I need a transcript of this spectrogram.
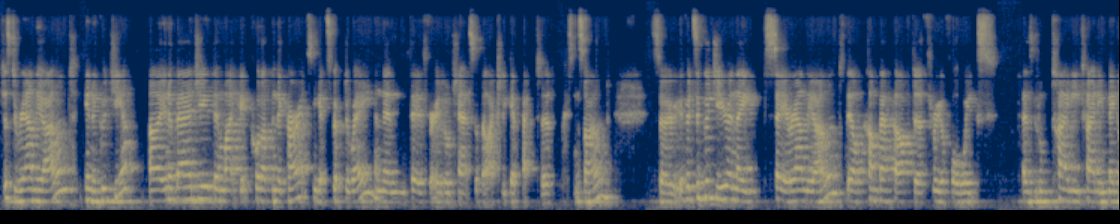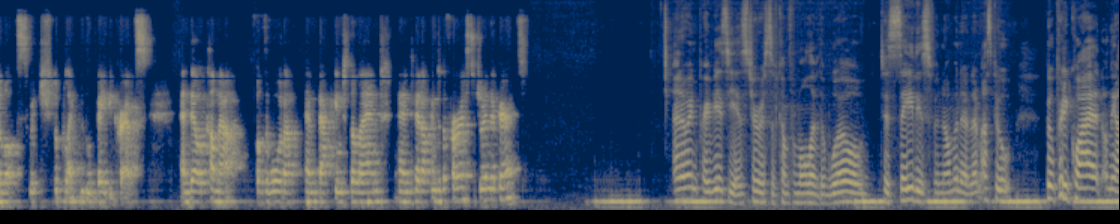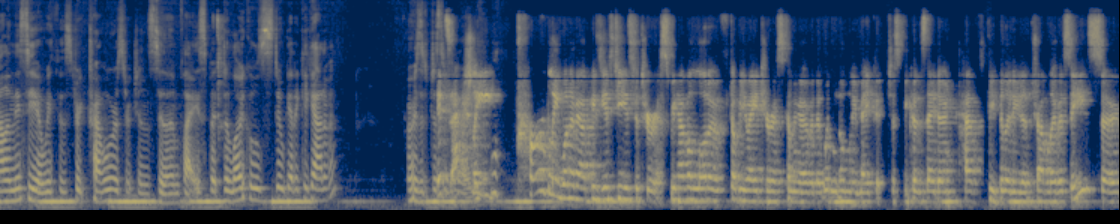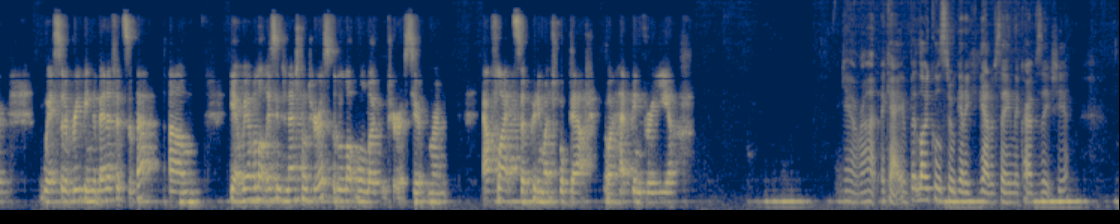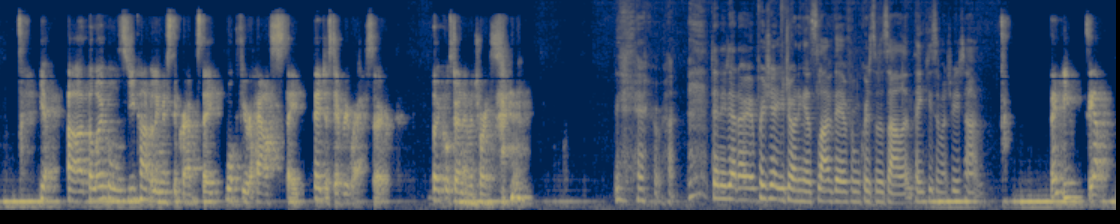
just around the island in a good year. Uh, in a bad year, they might get caught up in the currents and get swept away, and then there's very little chance that they'll actually get back to Christmas Island. So if it's a good year and they stay around the island, they'll come back after three or four weeks as little tiny, tiny megalops, which look like little baby crabs, and they'll come out of the water and back into the land and head up into the forest to join their parents. I know in previous years tourists have come from all over the world to see this phenomenon. It must feel feel pretty quiet on the island this year with the strict travel restrictions still in place. But do locals still get a kick out of it? Or is it just It's actually probably one of our busiest years for tourists. We have a lot of WA tourists coming over that wouldn't normally make it just because they don't have the ability to travel overseas. So we're sort of reaping the benefits of that. Um, yeah, we have a lot less international tourists, but a lot more local tourists here at the moment our flights are pretty much booked out or have been for a year. Yeah, right. Okay, but locals still get a kick out of seeing the crabs each year. Yeah, uh, the locals you can't really miss the crabs. They walk through your house. They they're just everywhere. So locals don't have a choice. yeah, right. Tanya Detto, I appreciate you joining us live there from Christmas Island. Thank you so much for your time. Thank you. See ya.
